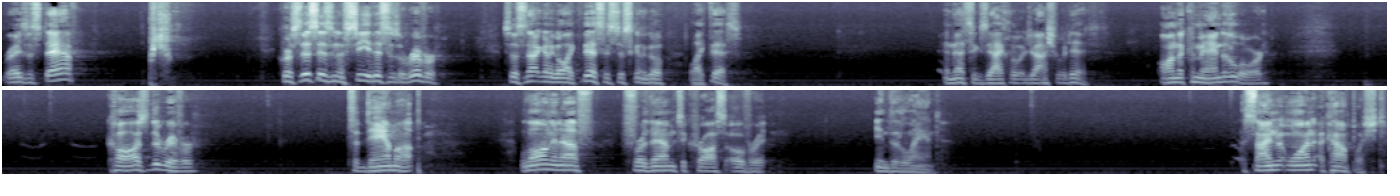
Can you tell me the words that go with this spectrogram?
raise the staff, Of course, this isn't a sea, this is a river. So it's not going to go like this, it's just going to go like this. And that's exactly what Joshua did. On the command of the Lord, caused the river to dam up long enough for them to cross over it into the land. Assignment one accomplished.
